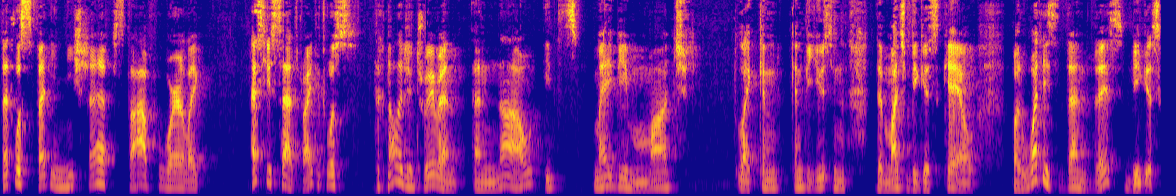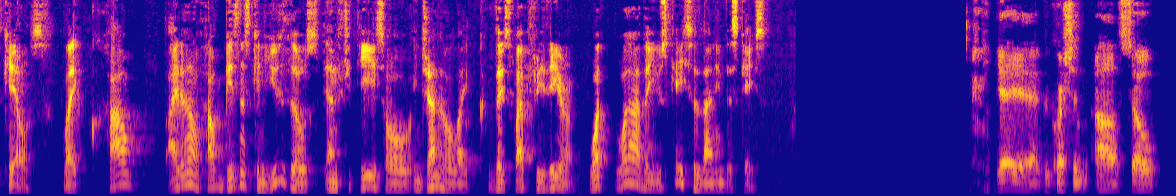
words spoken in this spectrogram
that was very niche stuff where like, as you said, right? It was technology driven and now it's maybe much like can, can be used in the much bigger scale. But what is then this bigger scales? Like how I don't know how business can use those NFTs or in general like this Web3 there. What what are the use cases then in this case? Yeah, yeah, yeah. good question. Uh, so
